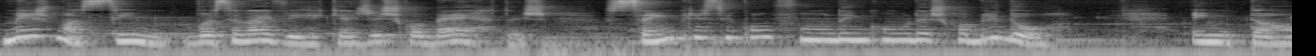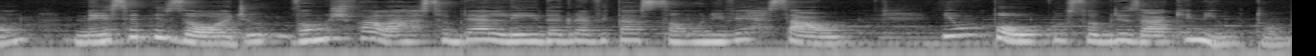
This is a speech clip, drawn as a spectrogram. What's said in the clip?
Mesmo assim, você vai ver que as descobertas sempre se confundem com o descobridor. Então, nesse episódio, vamos falar sobre a lei da gravitação universal e um pouco sobre Isaac Newton.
